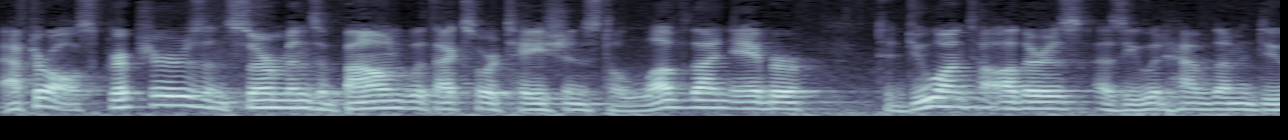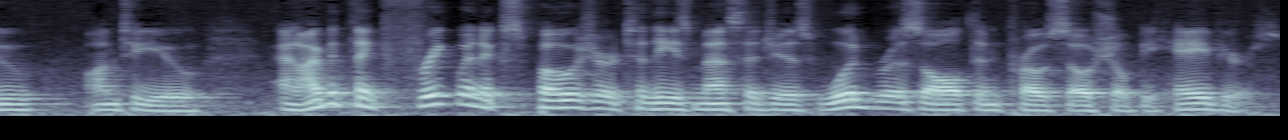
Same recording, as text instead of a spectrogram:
After all, scriptures and sermons abound with exhortations to love thy neighbor, to do unto others as you would have them do unto you, and I would think frequent exposure to these messages would result in pro social behaviors.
